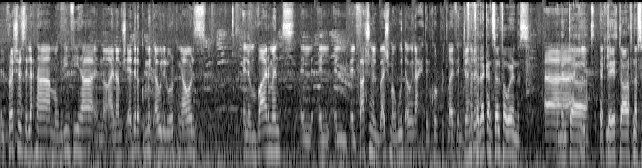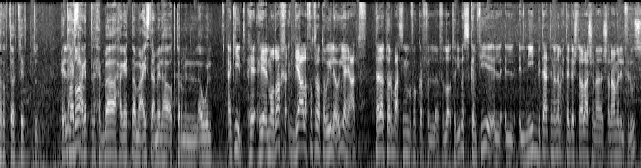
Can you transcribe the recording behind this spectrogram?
ال pressures اللي إحنا موجودين فيها. إنه أنا مش قادر a commit قوي لل working hours ال environment ال passion اللي مبقاش موجود قوي ناحية ال corporate life in general فده كان self awareness إن أنت ابتديت تعرف نفسك أكتر ابتديت ت- انت حاسس الموضوع- حاجات تحبها حاجات أنت عايز تعملها أكتر من الأول. أكيد. هي هي الموضوع جه على فترة طويلة قوي يعني قعدت ثلاث أربع سنين بفكر في في اللقطة دي. بس كان في ال- ال- ال need بتاعت إن أنا محتاج أشتغل عشان عشان أعمل الفلوس.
